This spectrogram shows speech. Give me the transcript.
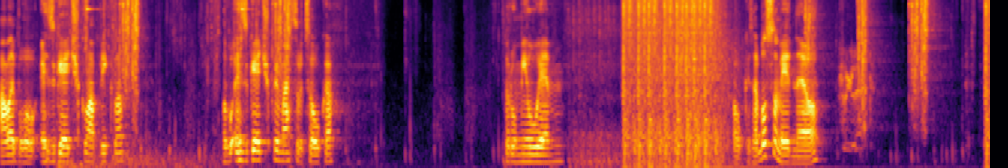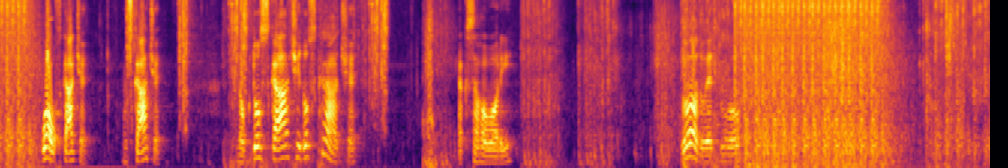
Alebo SGčko napríklad. Lebo SGčko je moja srdcovka. Ktorú milujem. OK, zabil som jedného. Wow, skáče. On skáče. No kto skáče, to skáče. Jak sa hovorí. Dozadu je tu, lol. OK.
